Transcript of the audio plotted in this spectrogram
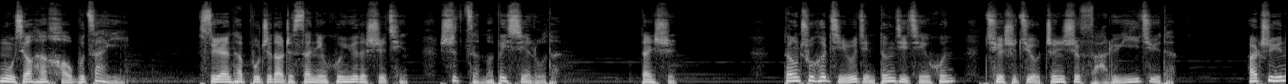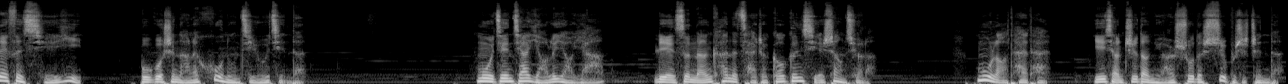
穆萧寒毫不在意，虽然他不知道这三年婚约的事情是怎么被泄露的，但是。当初和季如锦登记结婚，却是具有真实法律依据的，而至于那份协议，不过是拿来糊弄季如锦的。穆蒹葭咬了咬牙，脸色难堪的踩着高跟鞋上去了。穆老太太也想知道女儿说的是不是真的，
